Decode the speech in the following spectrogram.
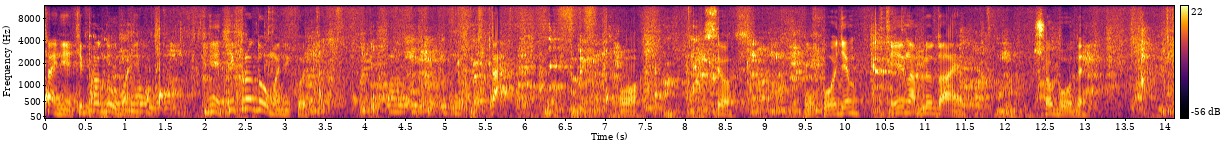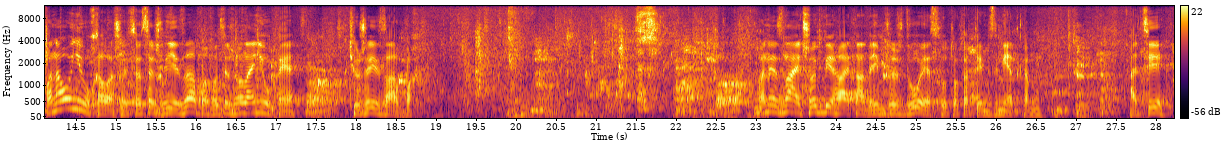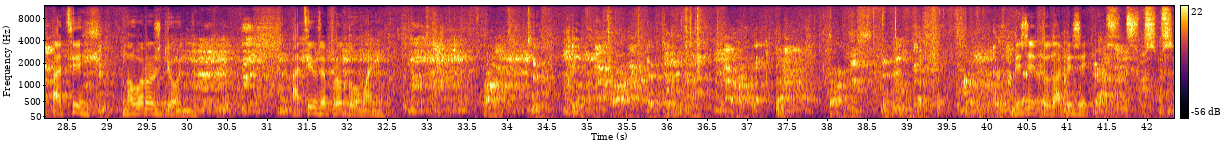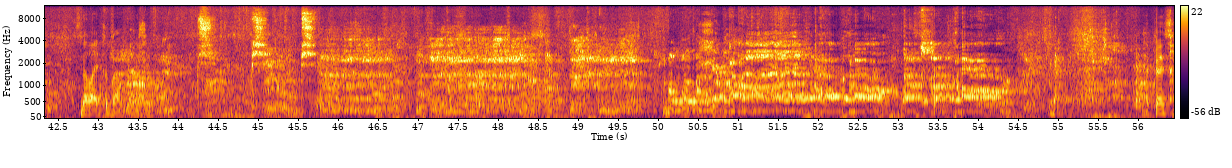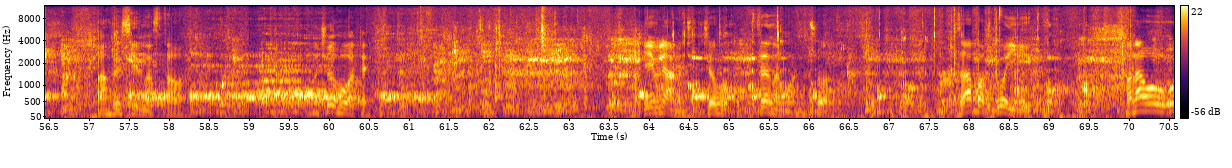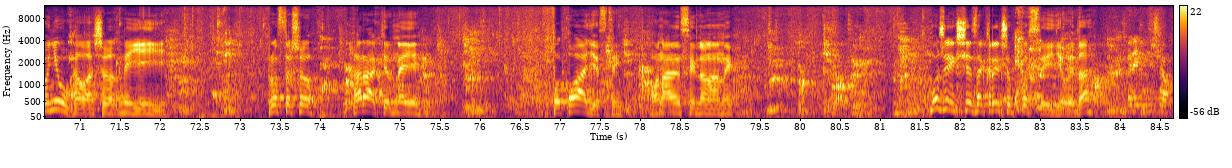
Та ні, ті продумані. Ні, ті продумані Коль. Так. О, все. Уходимо і наблюдаємо, що буде. Вона унюхала щось, оце ж її запах, оце ж вона нюхає. Чужий запах. Вони знають, що бігати треба, їм же ж двоє суток, а тим з метками. А ці, а ці новорожденні. А ці вже продумані. Біжить туди, біжить. Давай туди, біжить. Якась агресивна стала. Ну чого ти? Київляночка, чого ти? Все нормально, що? Запах твоїх. Вона унюхала, що не її. Просто що характер в неї покладістий, вона не сильно на них. Може їх ще закрити, щоб посиділи? Да? перемішав.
